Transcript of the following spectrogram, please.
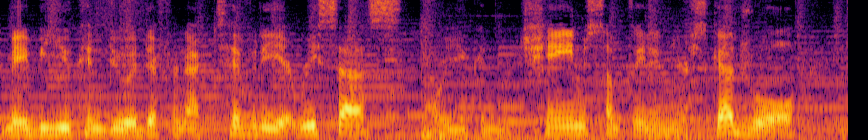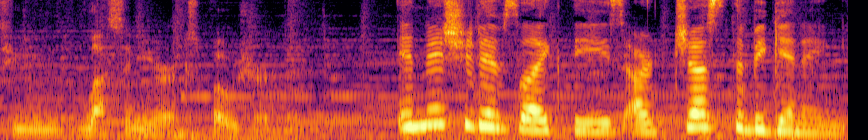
Maybe you can do a different activity at recess or you can change something in your schedule to lessen your exposure. Initiatives like these are just the beginning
